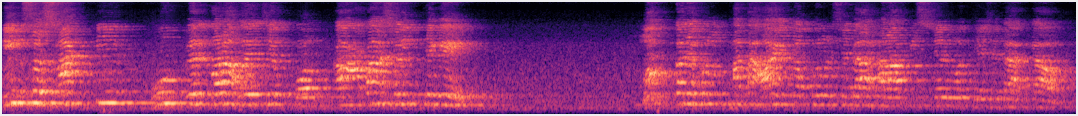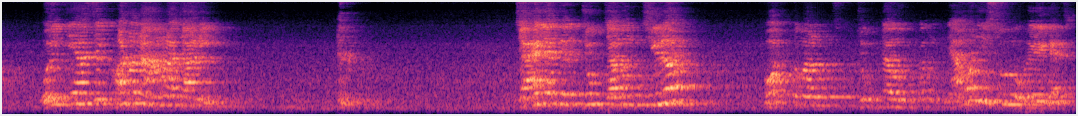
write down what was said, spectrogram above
তিনশো ষাটটি ভূত বের করা হয়েছে কাবা শরীফ থেকে। মক্কা যখন ফাতা হয়, তখন সেটা সারা বিশ্বের মধ্যে সেটা একটা ঐতিহাসিক ঘটনা, আমরা জানি জাহেলিয়াতের যুগ যেমন ছিল, বর্তমান যুগটা এমনই শুরু হয়ে গেছে।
